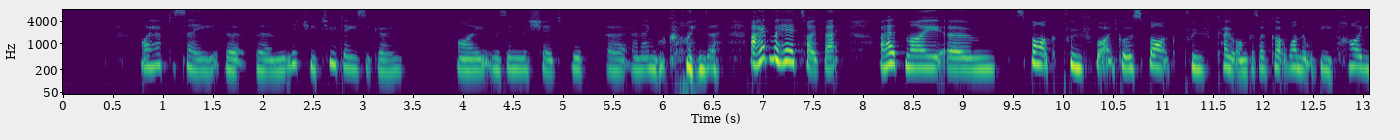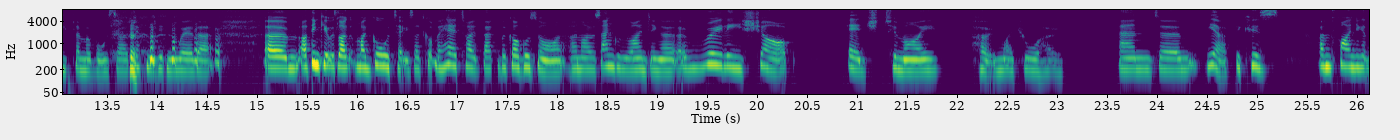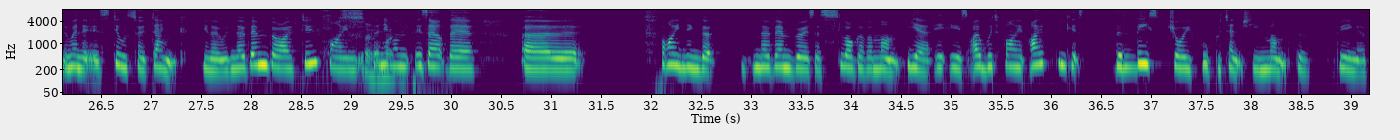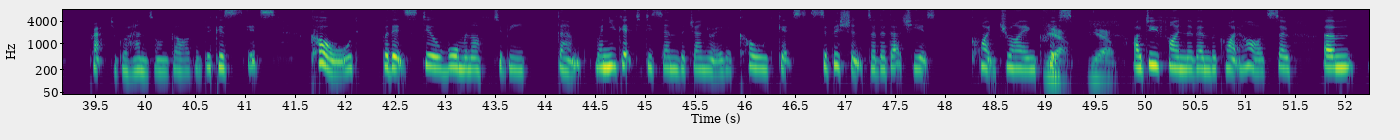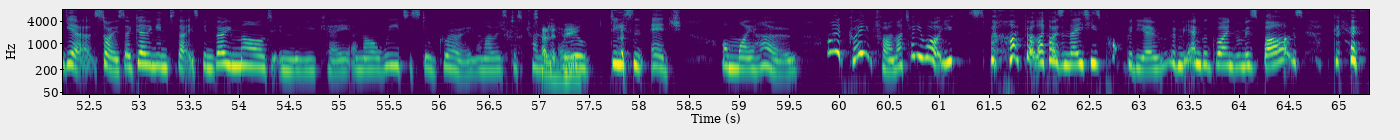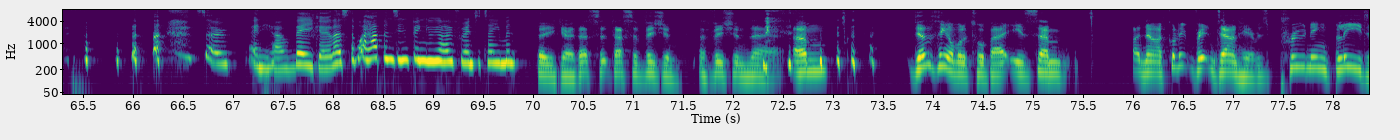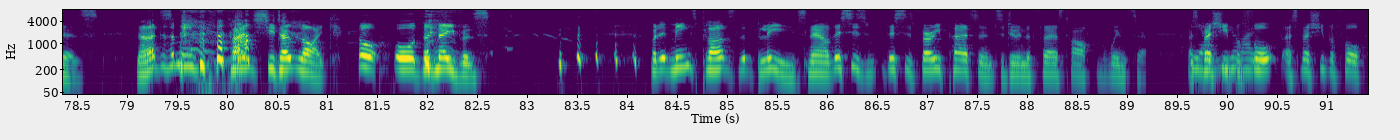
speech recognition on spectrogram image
I have to say that um, literally two days ago, I was in the shed with uh, an angle grinder. I had my hair tied back. I had my um, spark proof, what I'd call a spark proof coat on because I've got one that would be highly flammable. So I definitely didn't wear that. Um, I think it was like my Gore Tex. I'd got my hair tied back, my goggles on, and I was angle grinding a, a really sharp edge to my hoe, my draw hoe. And um, yeah, because I'm finding at the minute it's still so dank. You know, in November, I do find So if anyone muggy. is out there uh, finding that November is a slog of a month, yeah, it is. I would find, I think it's the least joyful potentially month of being a practical hands-on gardener because it's cold, but it's still warm enough to be damp. When you get to December, January, the cold gets sufficient so that actually it's quite dry and crisp. Yeah, yeah. I do find November quite hard. So, um, yeah, sorry. So going into that, it's been very mild in the UK, and our weeds are still growing. And I was just trying to get me. a real decent edge on my hoe. I had great fun. I tell you what, you, I felt like I was in an eighties pop video with my angle grinder and my sparks. so anyhow, there you go. That's the, what happens in Fingringhoe for entertainment. There you go. That's a, that's a vision, a vision there. Um, the other thing I want to talk about is um, now I've got it written down here is pruning bleeders. Now that doesn't mean plants you don't like or or the neighbours, but it means plants that bleed. Now this is this is very pertinent to do in the first half of winter, especially right. before especially before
